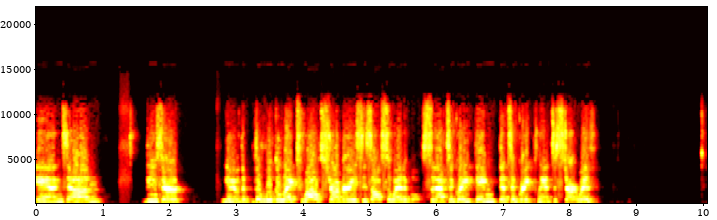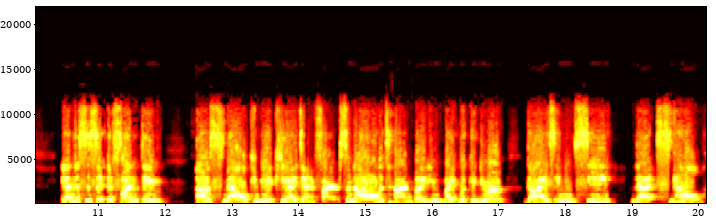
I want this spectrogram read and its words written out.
and um, these are, you know, the, the look-alike to wild strawberries is also edible. So that's a great thing. That's a great plant to start with. And this is a, a fun thing. Uh, smell can be a key identifier. So not all the time, but you might look in your guides and you'll see that smell.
